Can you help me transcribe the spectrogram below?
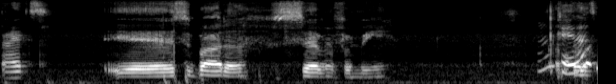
Bryce. yeah, it's about a seven for me. Okay, that's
